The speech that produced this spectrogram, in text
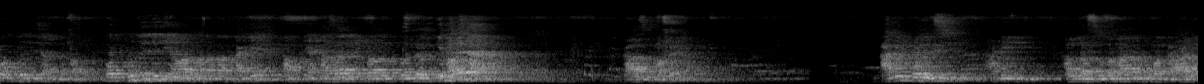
পদ্ধতি জানতে হবে পদ্ধতি যদি আমার না থাকে আপনি হাজার ইবাদত করলেও কি হবে না কাজ হবে না আমি বলেছি আমি আল্লাহ সুবহানাহু ওয়া তাআলা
